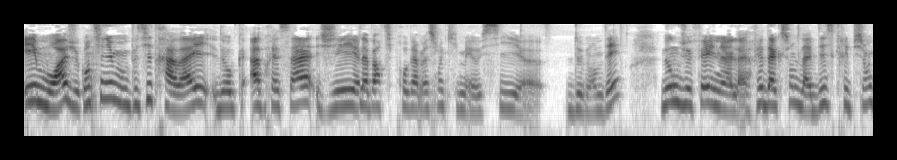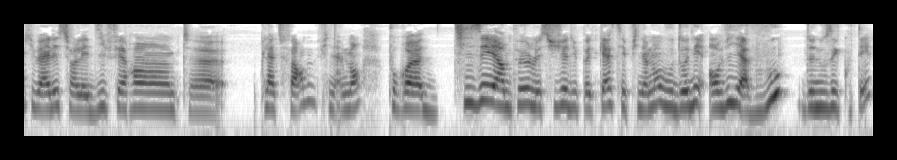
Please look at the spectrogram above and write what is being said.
Et moi, je continue mon petit travail. Donc après ça, j'ai la partie programmation qui m'est aussi euh, demandée. Donc je fais une, la rédaction de la description qui va aller sur les différentes plateformes finalement pour teaser un peu le sujet du podcast et finalement vous donner envie à vous de nous écouter.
